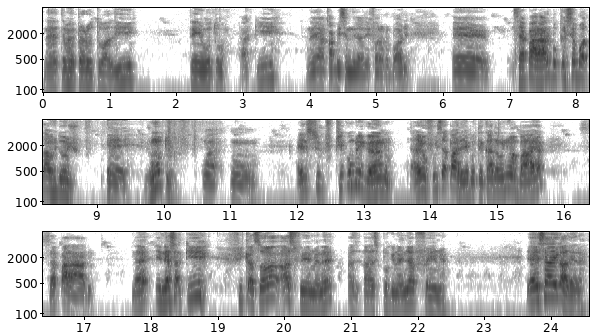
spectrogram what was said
né? Tem um reprodutor ali, tem outro aqui, né? A cabeça dele ali fora do bode. É, separado, porque se eu botar os dois é, juntos, com, com, eles ficam brigando. Aí eu fui separei, botei cada um em uma baia, separado, né? E nessa aqui fica só as fêmeas, né? As, as é fêmea. E é isso aí, galera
